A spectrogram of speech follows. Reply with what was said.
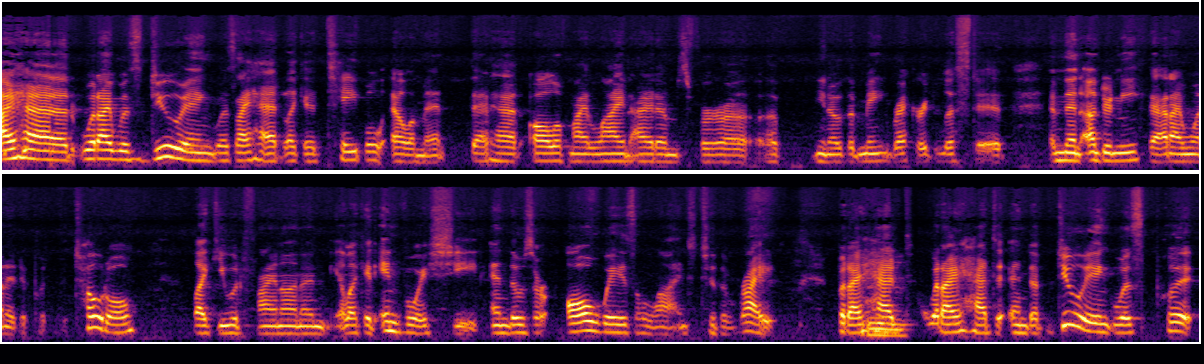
I had what I was doing was I had like a table element that had all of my line items for a, a you know the main record listed, and then underneath that I wanted to put the total like you would find on an like an invoice sheet, and those are always aligned to the right. But I had what I had to end up doing was put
